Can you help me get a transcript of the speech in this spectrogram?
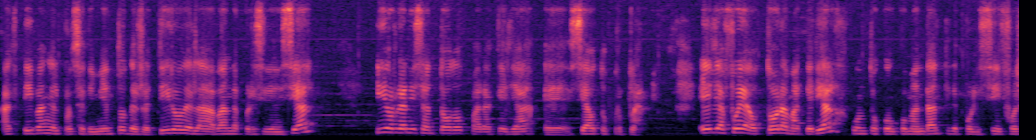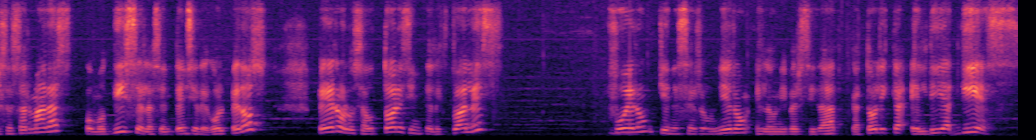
activan el procedimiento de retiro de la banda presidencial y organizan todo para que ella eh, se autoproclame. Ella fue autora material junto con comandante de Policía y Fuerzas Armadas, como dice la sentencia de golpe 2, pero los autores intelectuales fueron quienes se reunieron en la Universidad Católica el día 10,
